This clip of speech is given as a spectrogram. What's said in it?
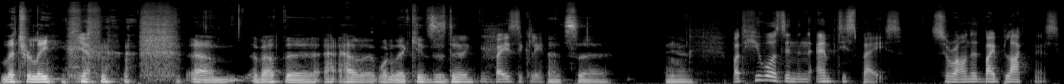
literally, Yeah. um, about the how one of their kids is doing. Basically. That's uh, yeah. But he was in an empty space, surrounded by blackness,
